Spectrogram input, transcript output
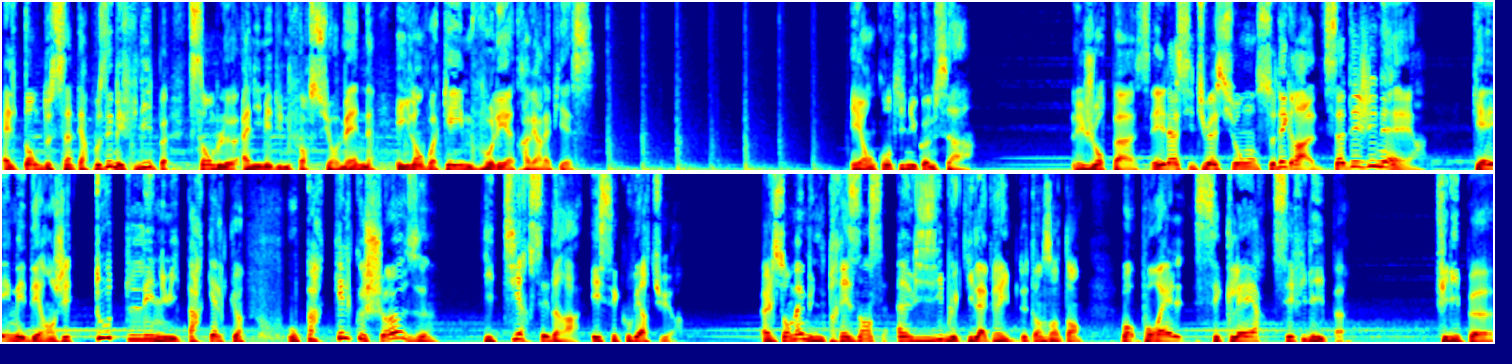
Elle tente de s'interposer, mais Philippe semble animé d'une force surhumaine et il envoie Kame voler à travers la pièce. Et on continue comme ça. Les jours passent et la situation se dégrade, ça dégénère. Kame est dérangé toutes les nuits par quelqu'un ou par quelque chose qui tire ses draps et ses couvertures. Elles sont même une présence invisible qui l'agrippe de temps en temps. Bon, pour elle, c'est clair, c'est Philippe. Philippe euh,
